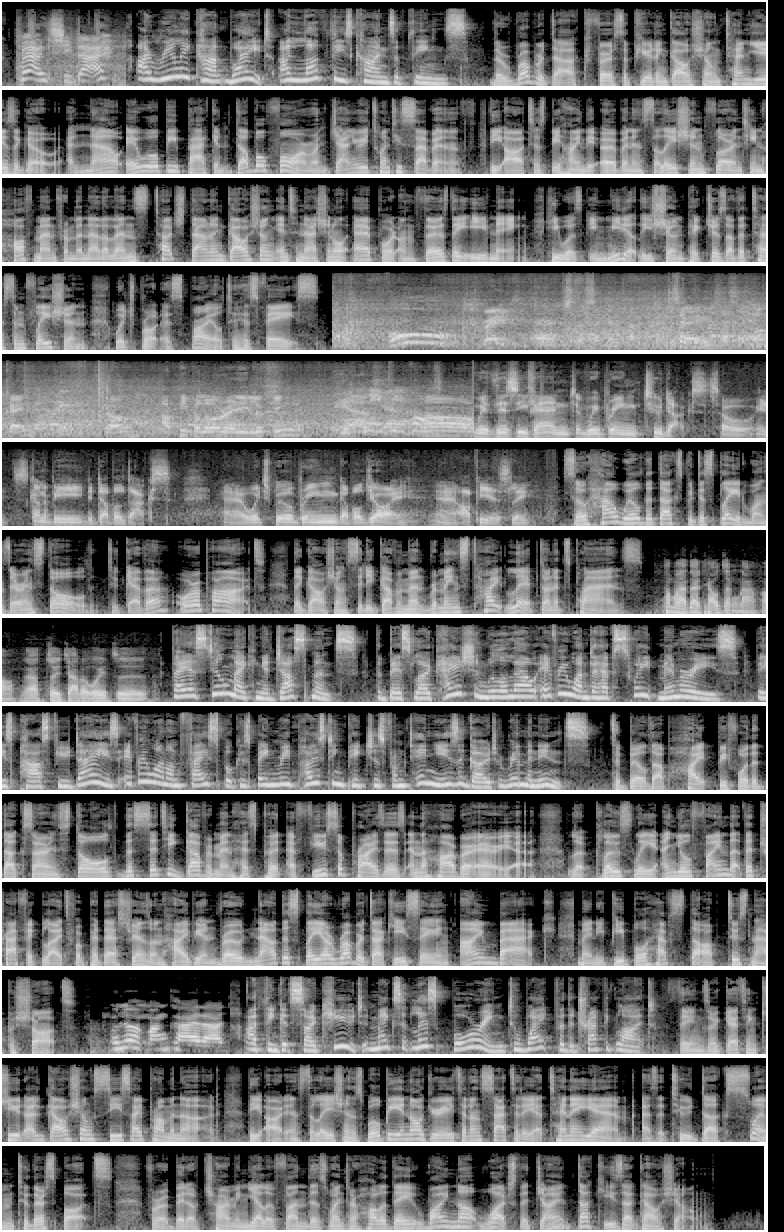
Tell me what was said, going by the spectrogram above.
I really can't wait. I love these kinds of things. The rubber duck first appeared in Kaohsiung 10 years ago, and now it will be back in double form on January 27th. The artist behind the urban installation, Florentijn Hofman from the Netherlands, touched down in Kaohsiung International Airport on Thursday evening. He was immediately shown pictures of the test inflation, which brought a smile to his face. Great. it's the second time. Second. Okay. So, are people already looking? Yeah. Oh, with this event, we bring two ducks. So it's going to be the double ducks, uh, which will bring double joy, uh, obviously. So, how will the ducks be displayed once they're installed? Together or apart? The Kaohsiung city government remains tight lipped on its plans. They are still making adjustments. The best location will allow everyone to have sweet memories. These past few days, everyone on Facebook has been reposting pictures from 10 years ago to reminisce. To build up hype before the ducks are installed, the city government has put a few surprises in the harbor area. Look closely and you'll find that the traffic lights for pedestrians on Haibian Road now display a rubber ducky saying, I'm back. Many people have stopped to snap a shot. I think it's so cute. It makes it less boring to wait for the traffic light. Things are getting cute at Kaohsiung Seaside Promenade. The art installations will be inaugurated on Saturday at 10 a.m. as the two ducks swim to their spots. For a bit of charming yellow fun this winter holiday, why not watch the giant duckies at Kaohsiung?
